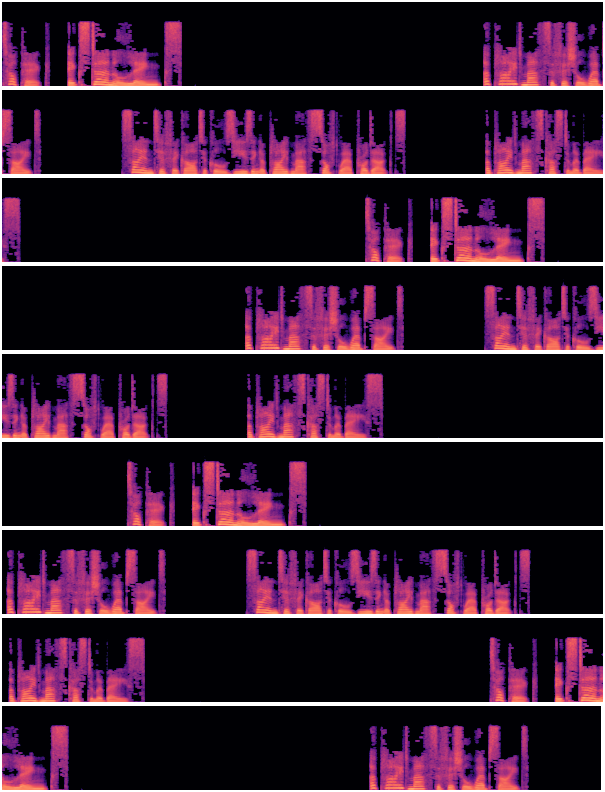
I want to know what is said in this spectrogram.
Topic: External links. Applied Maths official website Scientific articles using Applied Maths software products Applied Maths customer base Topic. External links Applied Maths official website Scientific articles using Applied Maths software products. Applied Maths customer base. Topic. External links. Applied Maths official website. Scientific articles using Applied Maths software products. Applied Maths customer base Topic. External links. Applied Maths official website.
